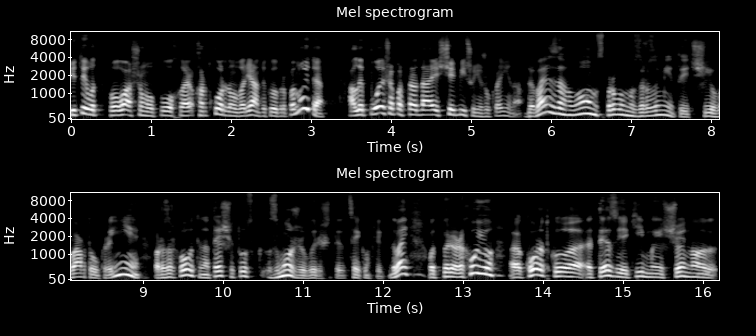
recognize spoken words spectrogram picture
піти от по вашому по хар- хардкорному варіанту, який ви пропонуєте, але Польща пострадає ще більше, ніж Україна. Давай загалом спробуємо зрозуміти, чи варто Україні розраховувати на те, що Туск зможе вирішити цей конфлікт. Давай, от перерахую е, коротко тези, які ми щойно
